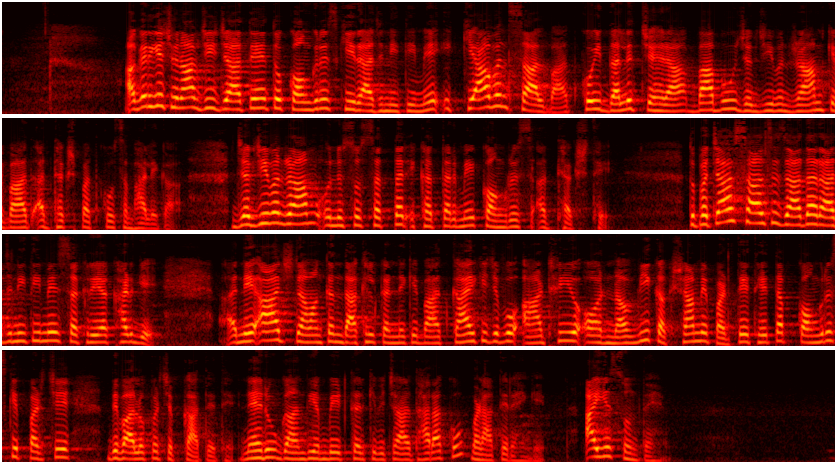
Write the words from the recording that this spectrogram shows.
अगर ये चुनाव जीत जाते हैं तो कांग्रेस की राजनीति में इक्यावन साल बाद कोई दलित चेहरा बाबू जगजीवन राम के बाद अध्यक्ष पद को संभालेगा। जगजीवन राम 1970-71 में कांग्रेस अध्यक्ष थे। तो 50 साल से ज़्यादा राजनीति में सक्रिय खड़गे ने आज नामांकन दाखिल करने के बाद कहा है कि जब वो आठवीं और नौवीं कक्षा में पढ़ते थे, तब कांग्रेस के पर्चे दीवालों पर चिपकाते थे। नेहरू, गांधी, अंबेडकर की विचारधारा को बढ़ाते रहेंगे। आइए सुनते हैं।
